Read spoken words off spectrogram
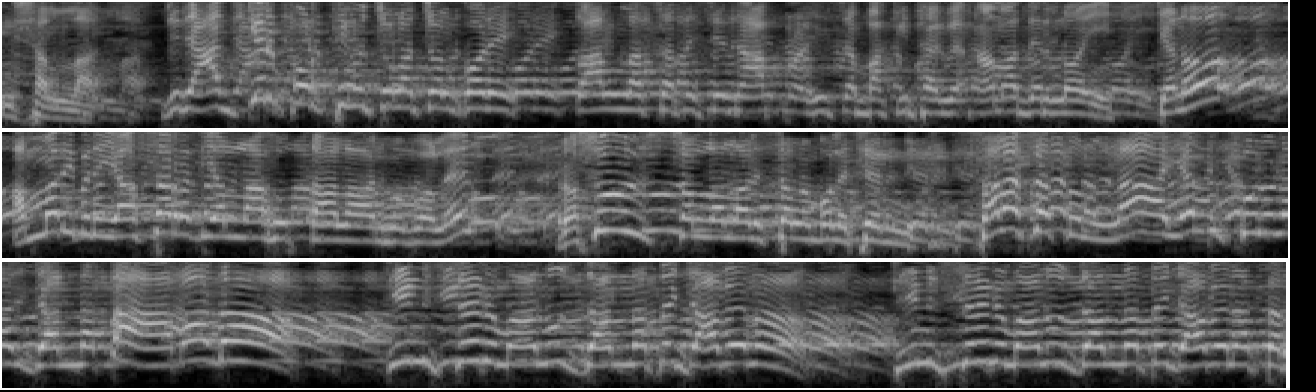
ইনশাল্লাহ। যদি আজকের পর থেকে চলাচল করে, তো আল্লাহর সাথে সেদিন আপনার হিসাব বাকি থাকবে, আমাদের নয়। কেন? আম্মার ইবনে ইয়াসার রাদিয়াল্লাহু তাআলা আনহু বলেন, রাসূল সাল্লাল্লাহু আলাইহি সাল্লাম বলেছেন, সালাসাতুন লা ইয়াদখুলুনাল জান্নাতা আবাদা। তিন শ্রেণির মানুষ জান্নাতে যাবে না। তিন শ্রেণির মানুষ জান্নাতে যাবে না, তার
